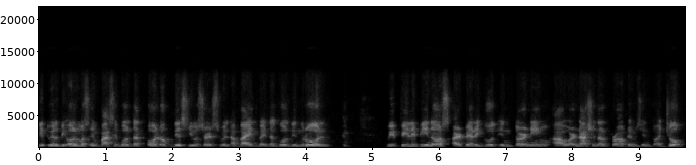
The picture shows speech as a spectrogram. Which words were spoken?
it will be almost impossible that all of these users will abide by the golden rule. We Filipinos are very good in turning our national problems into a joke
